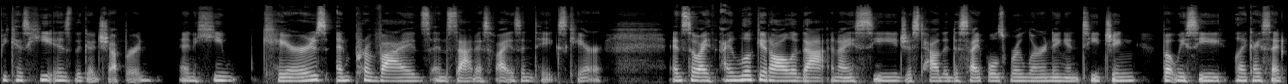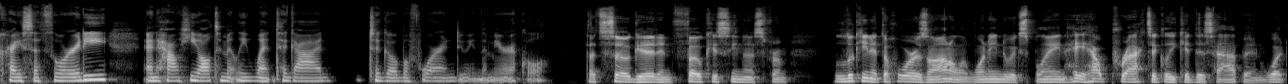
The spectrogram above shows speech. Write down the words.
because he is the good shepherd and he cares and provides and satisfies and takes care. And so I, I look at all of that and I see just how the disciples were learning and teaching, but we see, like I said, Christ's authority and how he ultimately went to God to go before and doing the miracle. That's so good and focusing us from looking at the horizontal and wanting to explain, hey, how practically could this happen? What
